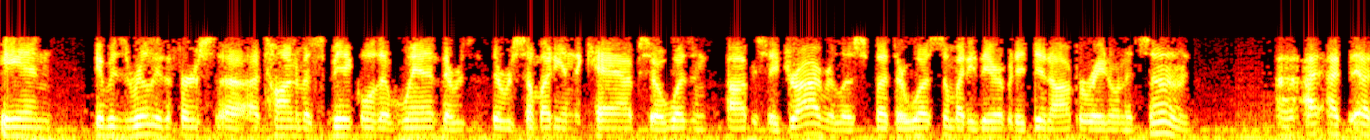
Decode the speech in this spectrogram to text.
and it was really the first uh, autonomous vehicle that went. There was there was somebody in the cab, so it wasn't obviously driverless, but there was somebody there, but it did operate on its own. I, I, I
